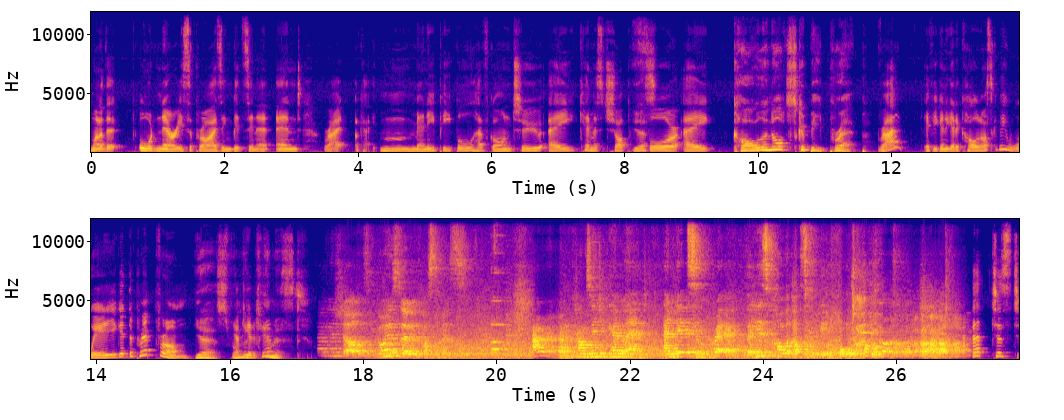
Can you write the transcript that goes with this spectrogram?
one of the ordinary, surprising bits in it, and right, okay, many people have gone to a chemist shop Yes. for a Colonoscopy prep. right. If you're going to get a colonoscopy, where do you get the prep from? Yes, You from have to get it chemist. on the shelves, going to serve the customers. Aaron comes into Chemland and gets some prep for his colonoscopy. That just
